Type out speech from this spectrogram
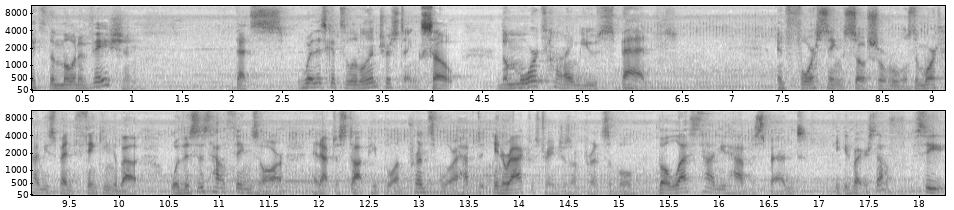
It's the motivation that's where this gets a little interesting. So, the more time you spend enforcing social rules, the more time you spend thinking about, well, this is how things are, and I have to stop people on principle, or I have to interact with strangers on principle, the less time you have to spend thinking about yourself. See,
